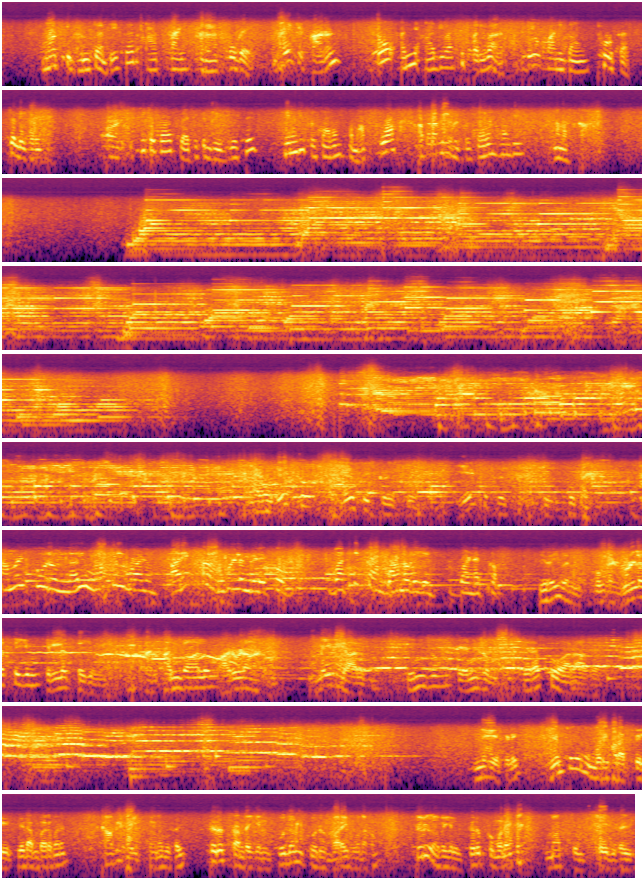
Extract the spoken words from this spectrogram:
मौत की धमकियाँ देकर आतताई फरार हो गए। भय के कारण दो अन्य आदिवासी परिवार देववानी गाँव छोड़कर चले गए हैं। और इसी के साथ वैटिकन रेडियो से हिंदी प्रसारण समाप्त हुआ। अब तमिल में प्रसारण होंगे। नमस्कार। தமிழ் கூறும் நல் உலகில் வாழும் அனைத்து அன்புள்ளங்களுக்கும் வத்திக்கான் வானொலியின் வணக்கம். இறைவன் உங்கள் உள்ளத்தையும் இல்லத்தையும் தன் அன்பாலும் அருளாலும் அமைதியாலும் இன்றும் என்றும் நிரப்புவாராக நேயர்களே இன்றைய நம் ஒளிபரப்பில் இடம்பெறுவன கவிதை கனவுகள் திருத்தந்தையின் புதன் குழு வரைபுனகம் திரு அவையில் திருப்பு முனைகள் மற்றும் செய்திகள்.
